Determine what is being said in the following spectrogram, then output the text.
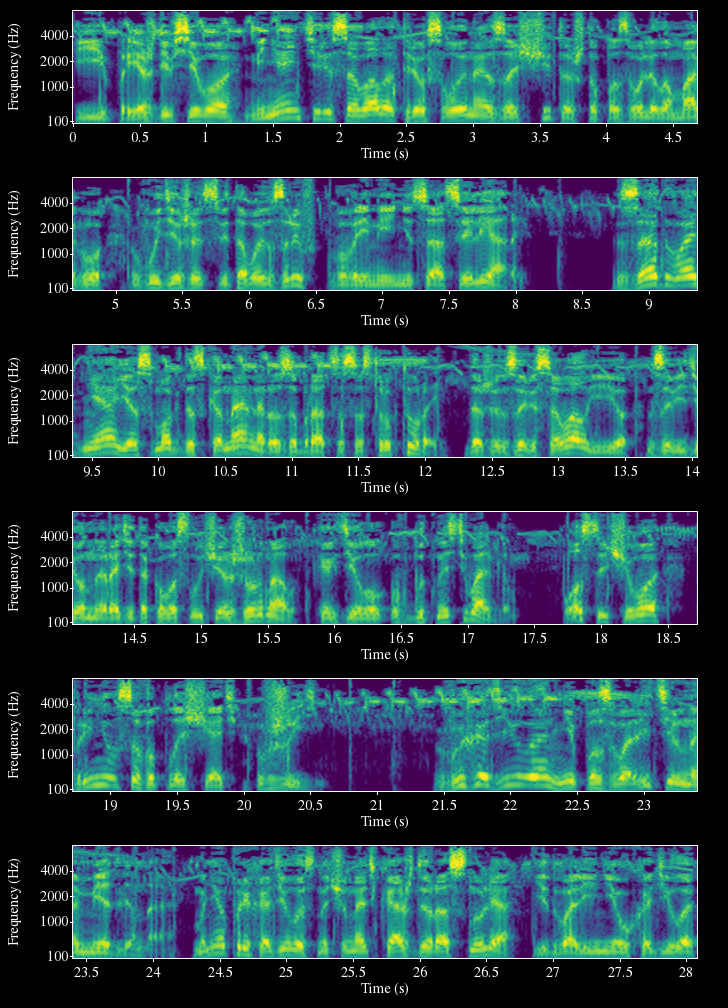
И прежде всего, меня интересовала трехслойная защита, что позволила магу выдержать световой взрыв во время инициации Лиары. За два дня я смог досконально разобраться со структурой, даже зарисовал ее в заведенный ради такого случая журнал, как делал в бытность Вальгом, после чего принялся воплощать в жизнь. Выходило непозволительно медленно. Мне приходилось начинать каждый раз с нуля, едва линия уходила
